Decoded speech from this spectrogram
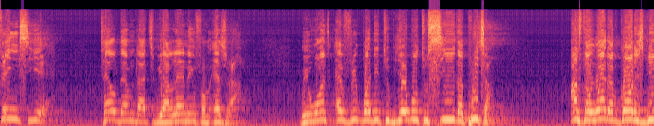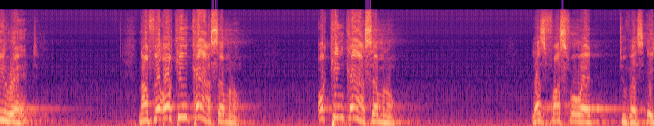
things here, tell them that we are learning from Ezra. We want everybody to be able to see the preacher as the word of God is being read. Now, for Okinkan Asemno, Okinkan Asemno, let's fast forward to verse 8,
